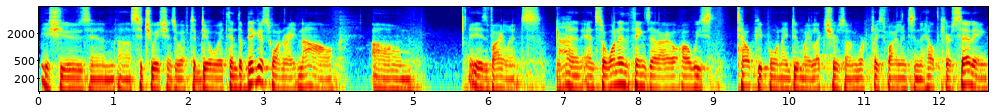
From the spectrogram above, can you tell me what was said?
issues and uh, situations we have to deal with. And the biggest one right now um, is violence. And, and so one of the things that I always tell people when I do my lectures on workplace violence in the healthcare setting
